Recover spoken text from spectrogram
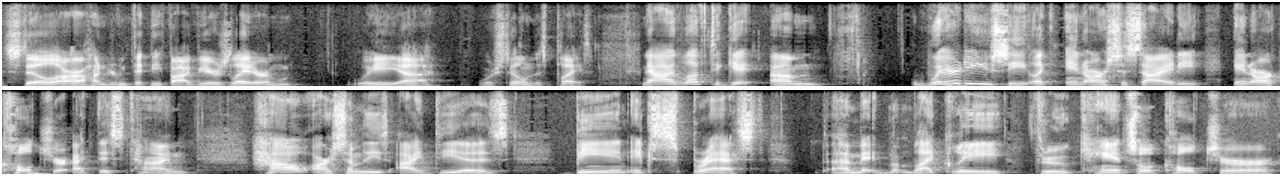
still are 155 years later, and we uh, we're still in this place. Now, I'd love to get um, where do you see, like in our society, in our culture at this time, how are some of these ideas being expressed? Um, likely through cancel culture,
